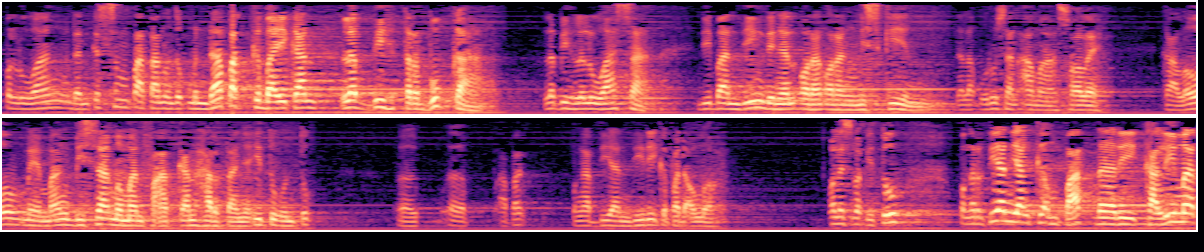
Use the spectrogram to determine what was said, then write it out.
peluang dan kesempatan untuk mendapat kebaikan lebih terbuka, lebih leluasa dibanding dengan orang-orang miskin dalam urusan amal soleh. Kalau memang bisa memanfaatkan hartanya itu untuk uh, uh, apa pengabdian diri kepada Allah. Oleh sebab itu, pengertian yang keempat dari kalimat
